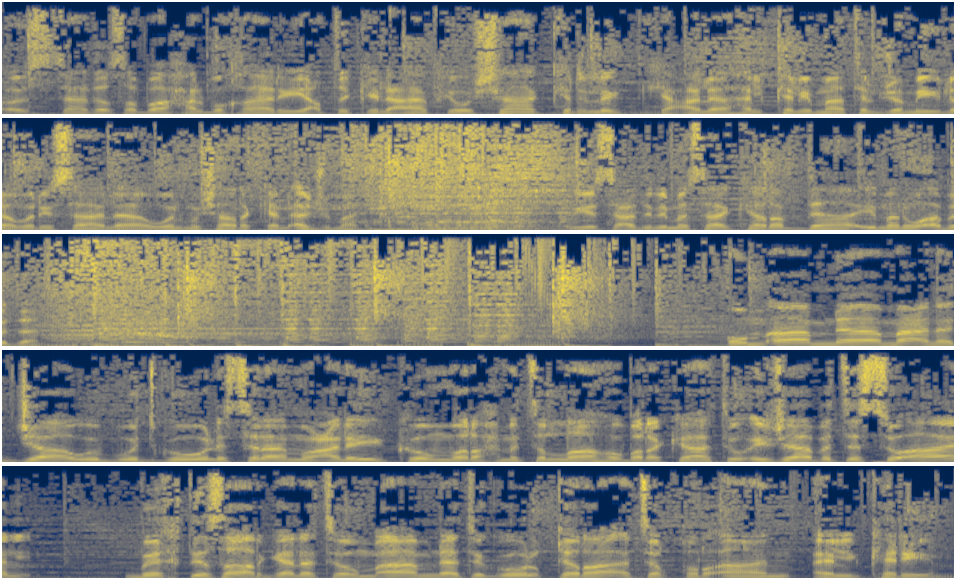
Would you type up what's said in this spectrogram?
أستاذة صباح البخاري يعطيك العافية وشاكر لك على هالكلمات الجميلة والرسالة والمشاركة الأجمل. ويسعد لي مساك يا رب دائما وأبدا. أم آمنة معنا تجاوب وتقول السلام عليكم ورحمة الله وبركاته. إجابة السؤال باختصار قالت أم آمنة تقول قراءة القرآن الكريم.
